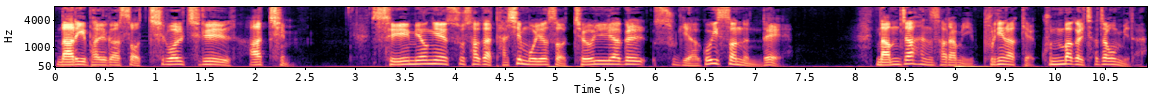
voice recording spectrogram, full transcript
날이 밝아서 7월 7일 아침 세 명의 수사가 다시 모여서 전략을 수기하고 있었는데 남자 한 사람이 불이 났게 군막을 찾아옵니다.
